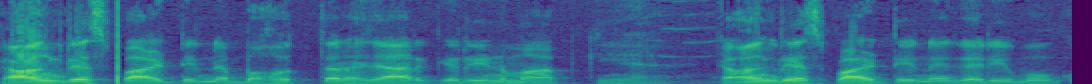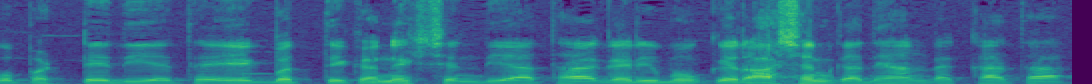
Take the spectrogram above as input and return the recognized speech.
कांग्रेस पार्टी ने बहत्तर हज़ार के ऋण माफ़ किए हैं। कांग्रेस पार्टी ने गरीबों को पट्टे दिए थे एक बत्ती कनेक्शन दिया था गरीबों के राशन का ध्यान रखा था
